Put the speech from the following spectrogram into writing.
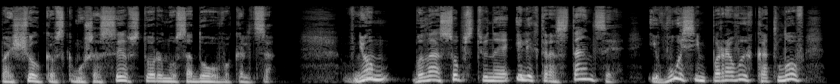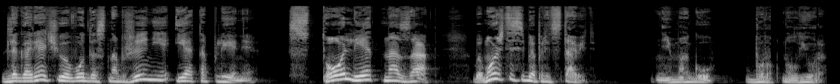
по Щелковскому шоссе в сторону Садового кольца. В нем была собственная электростанция и восемь паровых котлов для горячего водоснабжения и отопления. Сто лет назад! Вы можете себе представить? «Не могу», — буркнул Юра.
